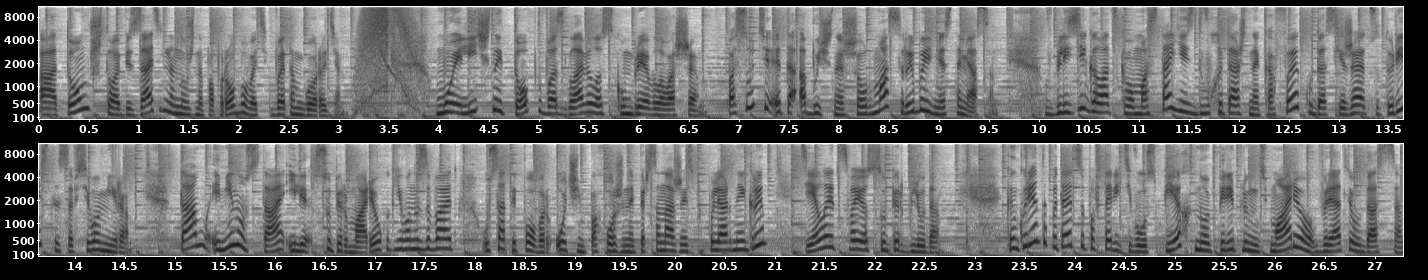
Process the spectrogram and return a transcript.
а о том, что обязательно нужно попробовать в этом городе. Мой личный топ возглавила скумбрия в лаваше. По сути, это обычная шаурма с рыбой вместо мяса. Вблизи Галатского моста есть двухэтажное кафе, куда съезжаются туристы со всего мира. Там Эмин Уста, или Супер Марио, как его называют, усатый повар, очень похожий на персонажа из популярной игры, делает свое супер блюдо. Конкуренты пытаются повторить его успех, но переплюнуть Марио вряд ли удастся.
